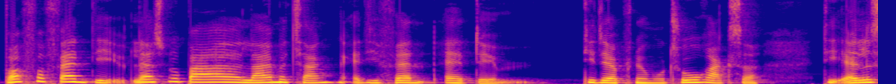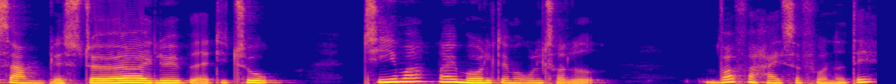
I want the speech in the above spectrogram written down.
Hvorfor fandt de, lad os nu bare lege med tanken, at I fandt, at øhm, de der pneumotoraxer, de alle sammen blev større i løbet af de to timer, når I målte dem med ultralyd. Hvorfor har I så fundet det?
